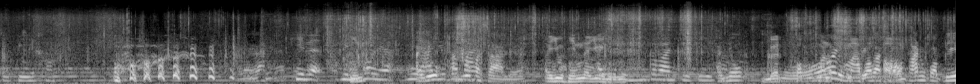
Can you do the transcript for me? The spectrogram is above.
กี่ปีคะอะไรนะหินอะหินพวกเนี้ยมีอาอายุยุปอาระยุมาณประสาทเหรออายุหินอายุอายุหิน หินประมาณกี่ปีคะอายุเกิดพบมันมาพร้อมเขาสองพันกว่าปี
